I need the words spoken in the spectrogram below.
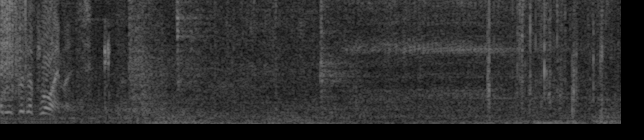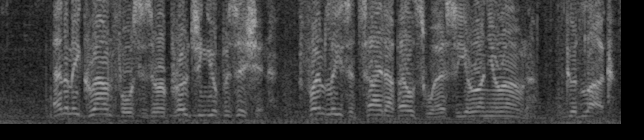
Ready for deployment. Enemy ground forces are approaching your position. Friendlies are tied up elsewhere, so you're on your own. Good luck.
